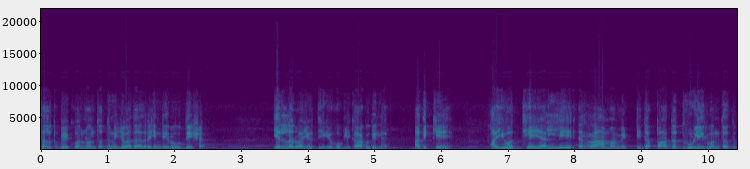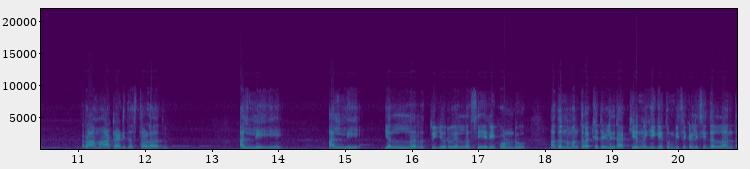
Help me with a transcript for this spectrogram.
ತಲುಪಬೇಕು ಅನ್ನುವಂಥದ್ದು ನಿಜವಾದ ಅದರ ಹಿಂದಿರುವ ಉದ್ದೇಶ. ಎಲ್ಲರೂ ಅಯೋಧ್ಯೆಗೆ ಹೋಗ್ಲಿಕ್ಕೆ ಆಗೋದಿಲ್ಲ. ಅದಕ್ಕೆ ಅಯೋಧ್ಯೆಯಲ್ಲಿ ರಾಮ ಮೆಟ್ಟಿದ ಪಾದ ಧೂಳಿ ಇರುವಂಥದ್ದು. ರಾಮ ಆಟಾಡಿದ ಸ್ಥಳ ಅದು. ಅಲ್ಲಿ ಅಲ್ಲಿ ಎಲ್ಲ ಋತುಜರು ಎಲ್ಲ ಸೇರಿಕೊಂಡು ಅದನ್ನು ಮಂತ್ರಾಕ್ಷತೆ ಹೇಳಿದರೆ ಅಕ್ಕಿಯನ್ನು ಹೀಗೆ ತುಂಬಿಸಿ ಕಳಿಸಿದಲ್ಲ ಅಂತ.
